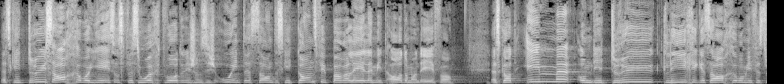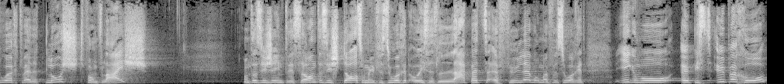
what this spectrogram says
Es gibt drei Sachen, wo Jesus versucht worden ist, und es ist uninteressant. Es gibt ganz viele Parallelen mit Adam und Eva. Es geht immer um die drei gleichen Sachen, wo wir versucht werden. Die Lust vom Fleisch. Und das ist interessant. Das ist das, wo wir versuchen, unser Leben zu erfüllen, wo wir versuchen, irgendwo etwas zu überkommen,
